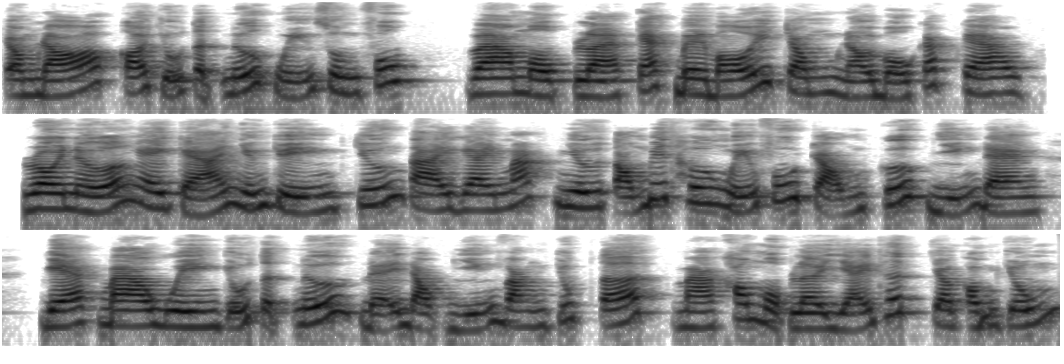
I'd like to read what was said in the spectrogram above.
trong đó có Chủ tịch nước Nguyễn Xuân Phúc và một loạt các bê bối trong nội bộ cấp cao. Rồi nữa, ngay cả những chuyện chướng tai gai mắt như Tổng bí thư Nguyễn Phú Trọng cướp diễn đàn, gạt bao quyền chủ tịch nước để đọc diễn văn chúc Tết mà không một lời giải thích cho công chúng.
